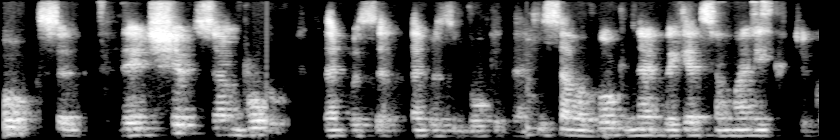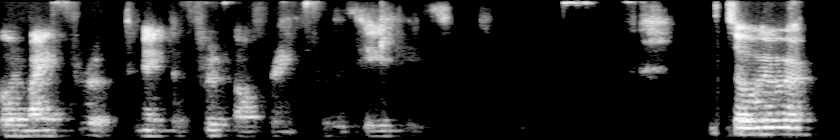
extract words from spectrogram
Books, and they'd ship some book. That was the, that was the book. And then to sell a book, and then we get some money to go and buy fruit, to make the fruit offering for the deities. So we were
